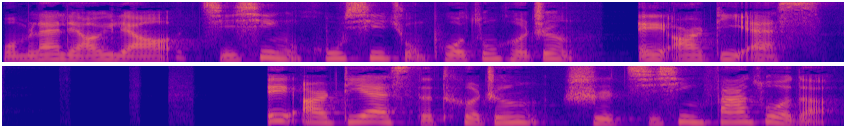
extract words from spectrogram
我们来聊一聊急性呼吸窘迫综合症 （ARDS）。ARDS 的特征是急性发作的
